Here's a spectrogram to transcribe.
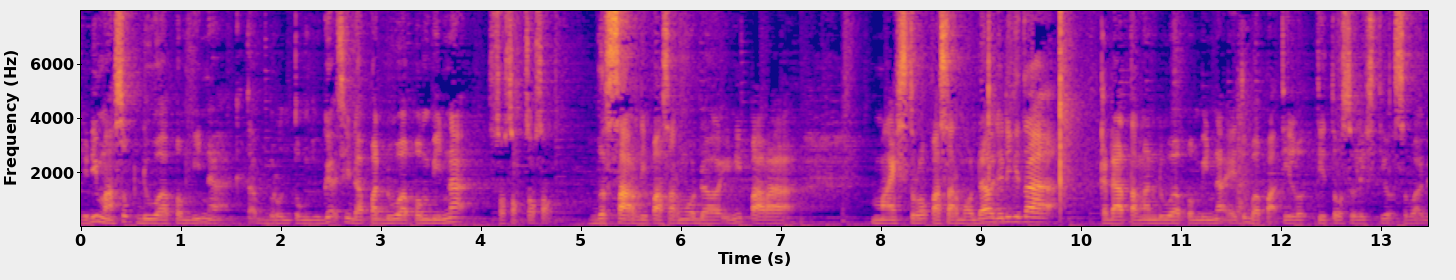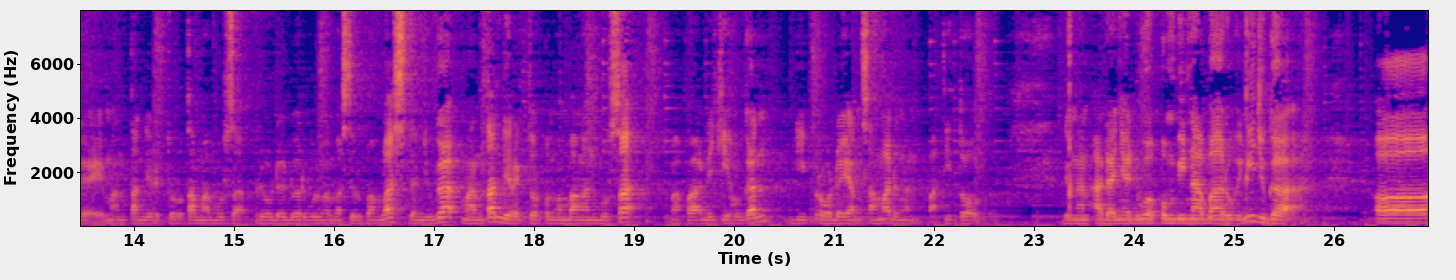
Jadi masuk dua pembina. Kita beruntung juga sih dapat dua pembina sosok-sosok besar di pasar modal ini para maestro pasar modal. Jadi kita kedatangan dua pembina yaitu Bapak Tilo- Tito Sulistyo sebagai mantan direktur utama bursa periode 2015-2018 dan juga mantan direktur pengembangan bursa Bapak Niki Hogan di periode yang sama dengan Pak Tito. Dengan adanya dua pembina baru ini juga eh,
